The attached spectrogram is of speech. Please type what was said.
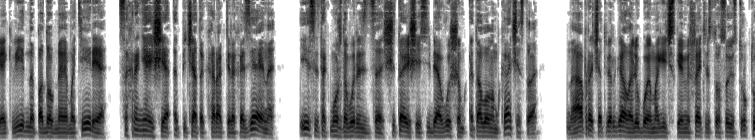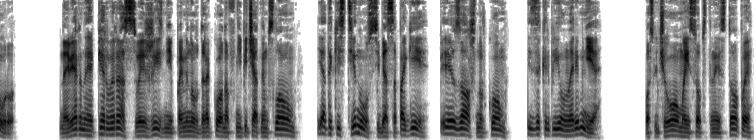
Как видно, подобная материя, сохраняющая отпечаток характера хозяина, если так можно выразиться, считающая себя высшим эталоном качества, напрочь отвергала любое магическое вмешательство в свою структуру. Наверное, первый раз в своей жизни, помянув драконов непечатным словом, я таки стянул с себя сапоги, перевязал шнурком и закрепил на ремне, после чего мои собственные стопы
